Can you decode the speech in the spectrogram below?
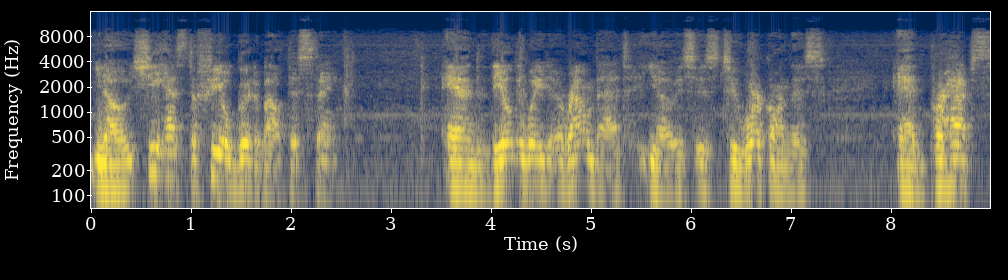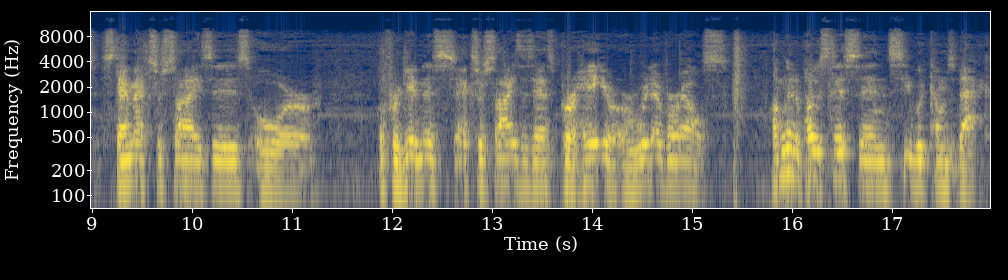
you know, she has to feel good about this thing. And the only way to, around that, you know, is, is to work on this and perhaps STEM exercises or, or forgiveness exercises as per Hay or, or whatever else. I'm going to post this and see what comes back.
